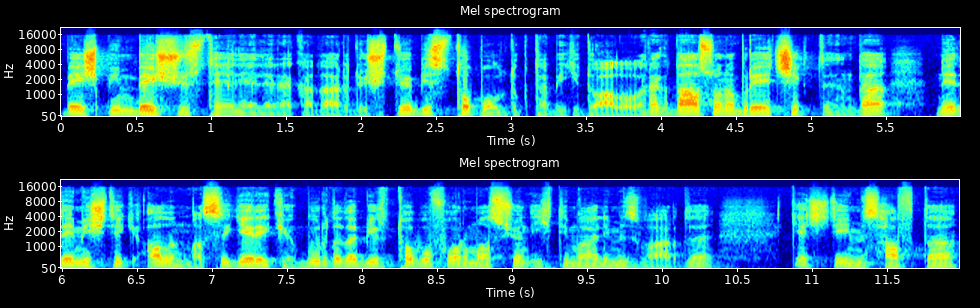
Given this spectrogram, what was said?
5500 TL'lere kadar düştü. Biz top olduk tabii ki doğal olarak. Daha sonra buraya çıktığında ne demiştik? Alınması gerekiyor. Burada da bir tobo formasyon ihtimalimiz vardı. Geçtiğimiz hafta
